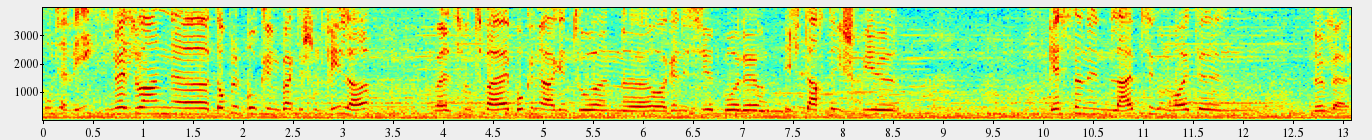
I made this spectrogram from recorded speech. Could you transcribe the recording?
unterwegs. Ja, Es war ein äh, Doppelbooking, praktisch ein Fehler, weil es von zwei Booking-Agenturen äh, organisiert wurde und ich dachte, ich spiele gestern in Leipzig und heute in Nürnberg.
